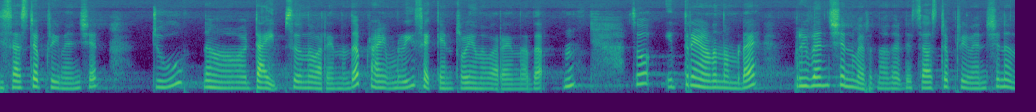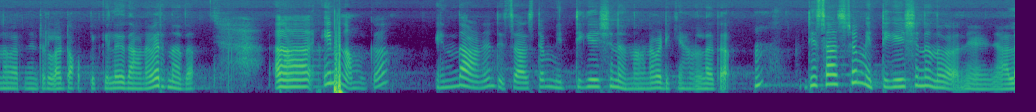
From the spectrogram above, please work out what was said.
ഡിസാസ്റ്റർ പ്രിവെൻഷൻ ടു ടൈപ്സ് എന്ന് പറയുന്നത്. പ്രൈമറി സെക്കൻഡറി എന്ന് പറയുന്നത്. സോ ഇത്രയാണ് നമ്മുടെ പ്രിവെൻഷൻ വരുന്നത് ഡിസാസ്റ്റർ പ്രിവെൻഷൻ എന്ന് പറഞ്ഞിട്ടുള്ള ടോപ്പിക്കിൽ ഇതാണ് വരുന്നത്. ഇനി നമുക്ക് എന്താണ് ഡിസാസ്റ്റർ മിറ്റിഗേഷൻ എന്നാണ് പഠിക്കാനുള്ളത്. ഡിസാസ്റ്റർ മിറ്റിഗേഷൻ എന്ന് പറഞ്ഞു കഴിഞ്ഞാൽ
